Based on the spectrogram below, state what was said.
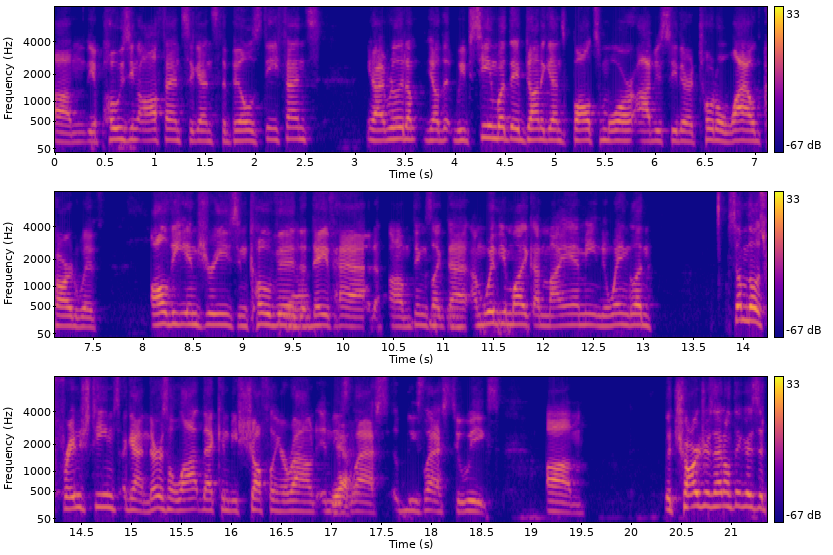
um, the opposing offense against the Bills defense. You know, I really don't. You know that we've seen what they've done against Baltimore. Obviously, they're a total wild card with all the injuries and COVID Yeah. that they've had, um, things like that. I'm with you, Mike, on Miami, New England some of those fringe teams again there's a lot that can be shuffling around in these Yeah. last these last two weeks um the chargers i don't think is a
